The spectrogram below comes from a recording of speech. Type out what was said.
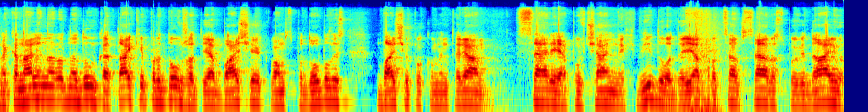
На каналі Народна Думка так і продовжувати. Я бачу, як вам сподобалось. Бачу по коментарям серія повчальних відео, де я про це все розповідаю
